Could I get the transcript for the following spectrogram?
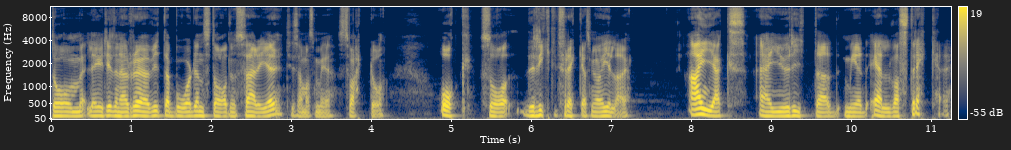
De lägger till den här rödvita borden, stadens färger tillsammans med svart då. Och så det riktigt fräcka som jag gillar. Ajax är ju ritad med 11 streck här.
